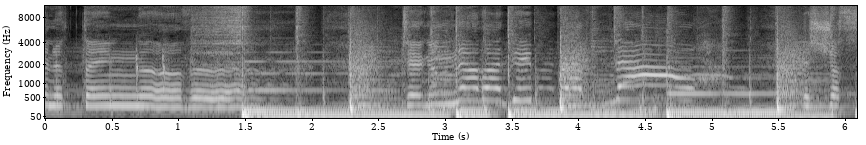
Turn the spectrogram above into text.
anything other. Take another deep breath now. It's just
